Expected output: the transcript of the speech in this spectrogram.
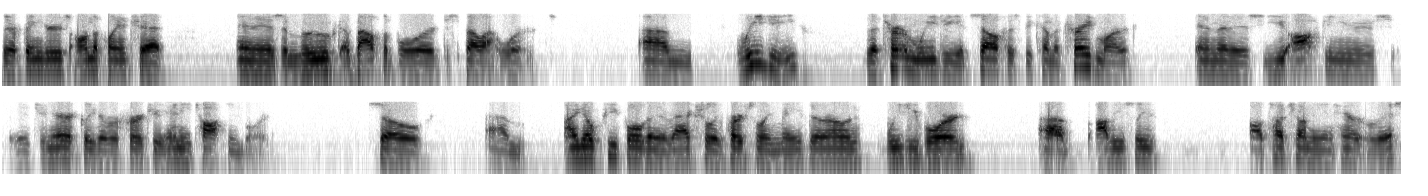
their fingers on the planchette and is moved about the board to spell out words. Um, Ouija, the term Ouija itself has become a trademark, and that is you often used generically to refer to any talking board. So um, I know people that have actually personally made their own Ouija board. Uh, obviously, I'll touch on the inherent risks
